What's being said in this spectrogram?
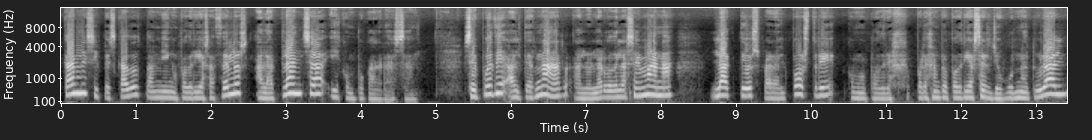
carnes y pescado también podrías hacerlos a la plancha y con poca grasa. Se puede alternar a lo largo de la semana lácteos para el postre, como por ejemplo podría ser yogur natural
